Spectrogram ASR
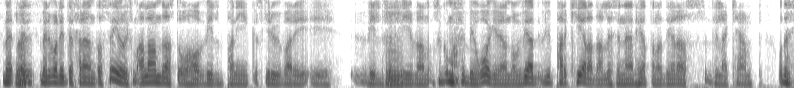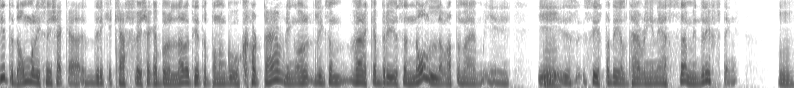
Men, men, men det var lite fränt att se och liksom alla andra står och har vild panik och skruvar i, i vild Mm. förtvivlan. Så går man förbi Ågren då. Vi, hade, vi parkerade alldeles i närheten av deras lilla camp. Och där sitter de och liksom käkar, dricker kaffe, käkar bullar och tittar på någon go-kart-tävling och liksom verkar bry sig noll av att de är i, i Mm. sista deltävlingen i SM i drifting. Mm.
